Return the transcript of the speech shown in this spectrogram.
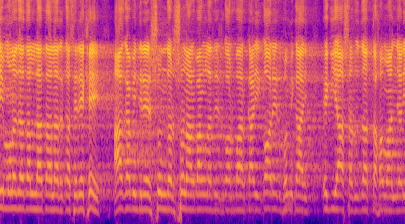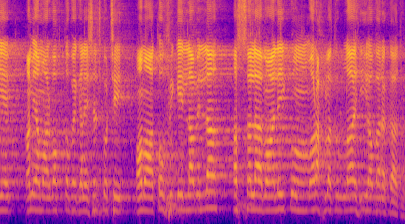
এই মনোজাত আল্লাহ তালার কাছে রেখে আগামী দিনের সুন্দর সোনার বাংলাদেশ গড়বার কারিগরের ভূমিকায় এগিয়ে আসার উদাত্ত আহ্বান জানিয়ে আমি আমার বক্তব্য এখানে শেষ করছি। অমা তৌফিক ইল্লাবিল্লাহ আসসালামু আলাইকুম ওরহমতুল্লাহি আবরাকাতু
